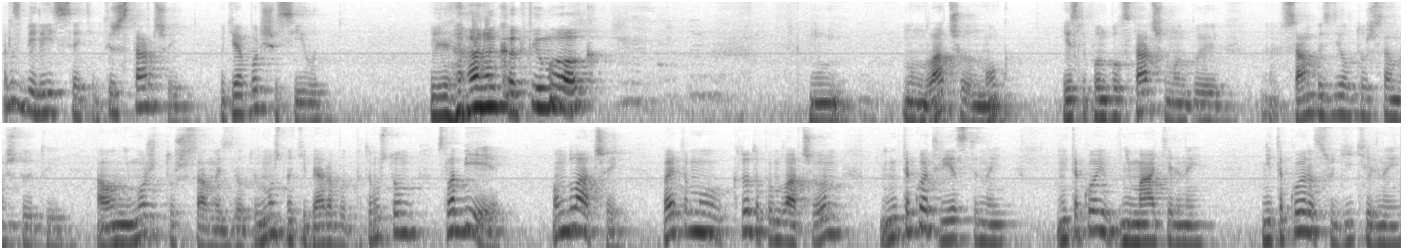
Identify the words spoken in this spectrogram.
Разберись с этим. Ты же старший, у тебя больше силы. Или, а, как ты мог? Ну, ну, младший он мог. Если бы он был старшим, он бы э, сам бы сделал то же самое, что и ты. А он не может то же самое сделать, он может на тебя работать, потому что он слабее, он младший. Поэтому кто такой младший? Он не такой ответственный, не такой внимательный, не такой рассудительный,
